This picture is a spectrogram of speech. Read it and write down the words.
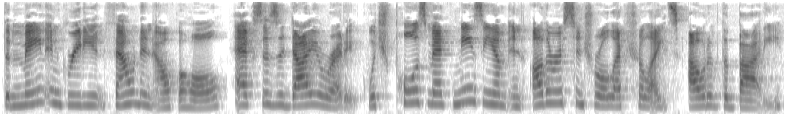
the main ingredient found in alcohol, acts as a diuretic, which pulls magnesium and other essential electrolytes out of the body,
